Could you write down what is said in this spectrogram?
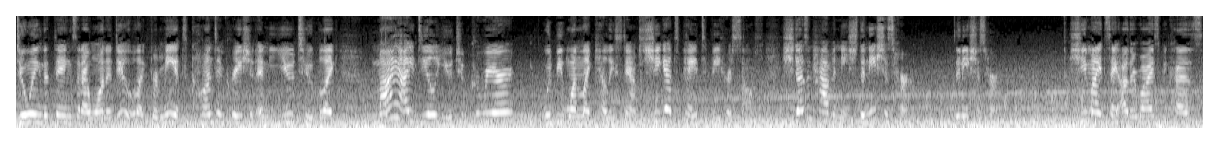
doing the things that I want to do. Like for me, it's content creation and YouTube. Like my ideal YouTube career would be one like Kelly Stamps. She gets paid to be herself. She doesn't have a niche. The niche is her. The niche is her. She might say otherwise because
